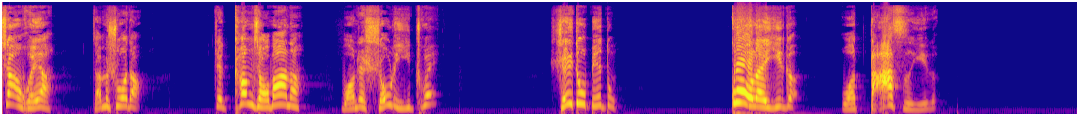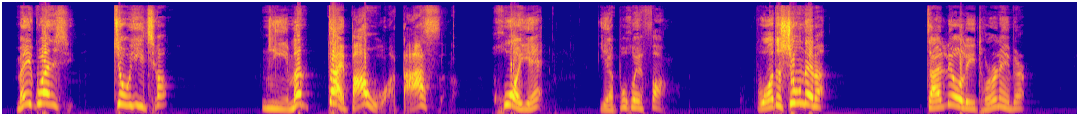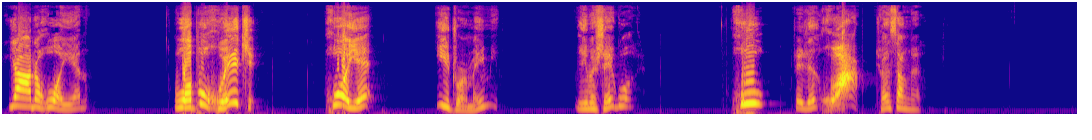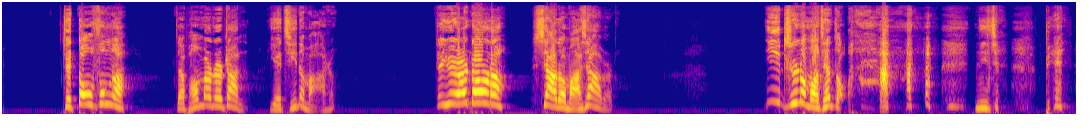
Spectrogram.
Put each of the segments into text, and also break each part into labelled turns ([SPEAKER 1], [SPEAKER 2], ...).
[SPEAKER 1] 上回啊，咱们说到这康小八呢，往这手里一揣，谁都别动。过来一个，我打死一个，没关系，就一枪。你们再把我打死了，霍爷也不会放我的兄弟们在六里屯那边压着霍爷呢。我不回去，霍爷一准没命。你们谁过来？呼，这人哗全散开了。这刀锋啊，在旁边这站着，也骑在马上。这月牙刀呢，下到马下边了，一直的往前走。哈哈哈你这别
